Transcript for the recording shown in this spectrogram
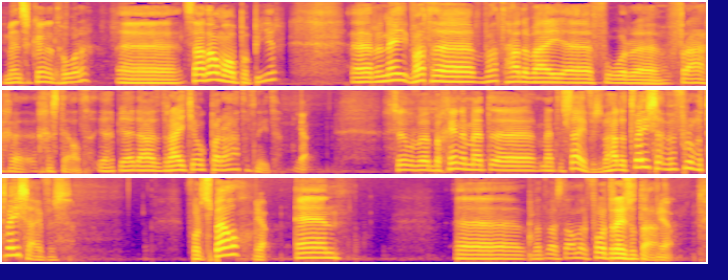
mensen kunnen het horen. Uh, het staat allemaal op papier. Uh, René, wat, uh, wat hadden wij uh, voor vragen gesteld? Heb jij daar het rijtje ook paraat of niet? Ja. Zullen we beginnen met, met de cijfers? We, hadden twee, we vroegen twee cijfers. Voor het spel ja. en wat was het andere? Voor het resultaat. Ja. Nou,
